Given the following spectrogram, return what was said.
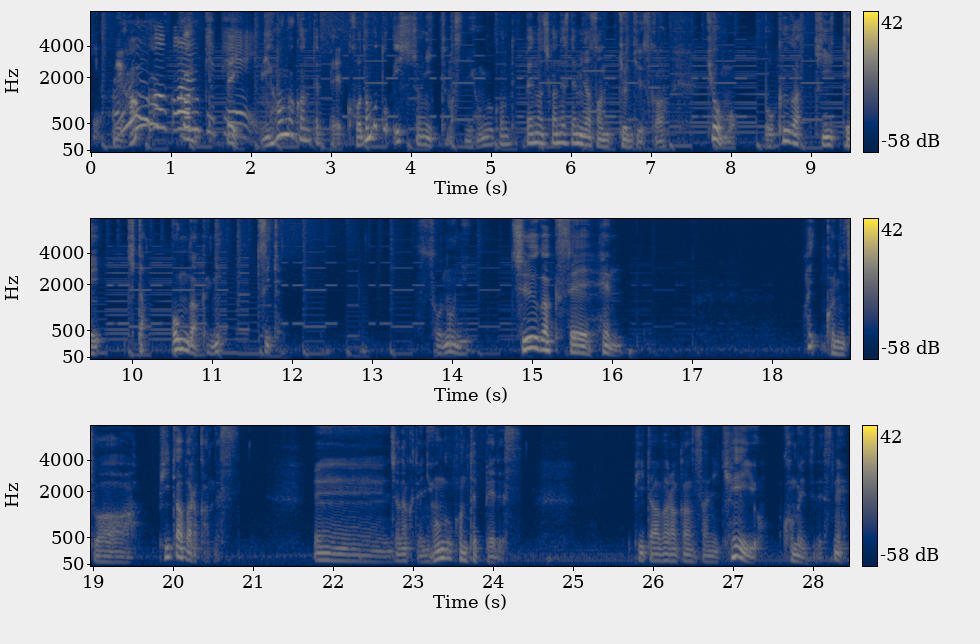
日本語コンテッペイ。日本語コンテッペイ。子供と一緒に行ってます。日本語コンテッペイの時間ですね。皆さん元気ですか？今日も僕が聴いてきた音楽について。その2中学生編。はいこんにちは。ピーター・バラカンです。えー、じゃなくて日本語コンテッペイです。ピーター・バラカンさんに敬意を込めてですね。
